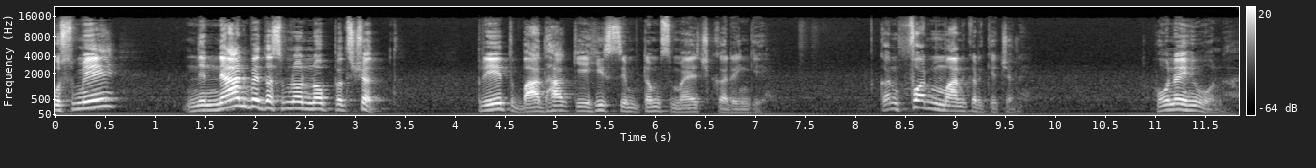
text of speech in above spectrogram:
उसमें निन्यानवे दशमलव नौ प्रतिशत प्रेत बाधा के ही सिम्टम्स मैच करेंगे। कन्फर्म मान करके चले। होना ही होना। है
